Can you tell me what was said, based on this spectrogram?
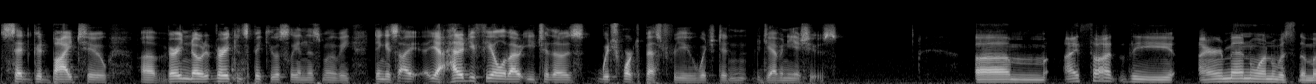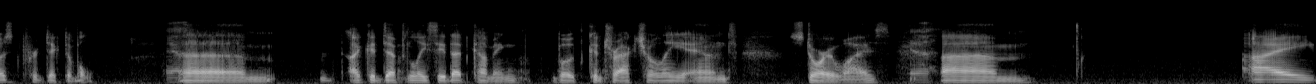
said goodbye to, uh, very noted, very conspicuously in this movie. Dingus, I, yeah, how did you feel about each of those? Which worked best for you? Which didn't? Did you have any issues? Um, I thought the Iron Man one was the most predictable. Yeah. Um, I could definitely see that coming, both contractually and story wise. yeah. Um, I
